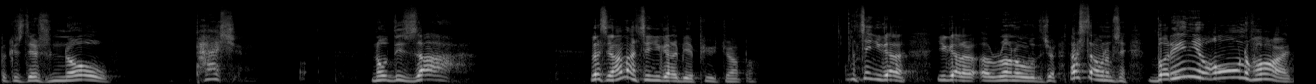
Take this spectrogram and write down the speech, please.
Because there's no passion, no desire. Listen, I'm not saying you got to be a pew jumper. I'm not saying you got to you got to uh, run over the church. That's not what I'm saying. But in your own heart,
